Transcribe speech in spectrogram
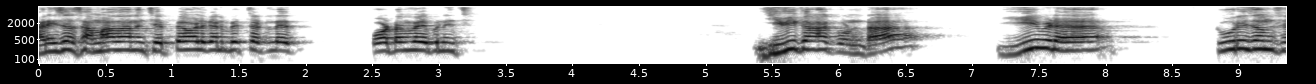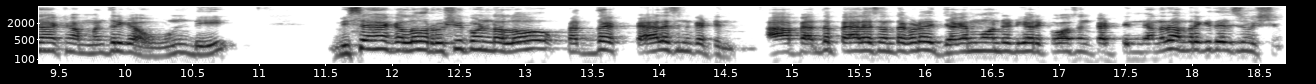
కనీసం సమాధానం చెప్పేవాళ్ళు కనిపించట్లేదు కూటమి వైపు నుంచి. ఇవి కాకుండా ఈవిడ టూరిజం శాఖ మంత్రిగా ఉండి విశాఖలో ఋషికొండలో పెద్ద ప్యాలెస్ని కట్టింది. ఆ పెద్ద ప్యాలెస్ అంతా కూడా జగన్మోహన్ రెడ్డి గారి కోసం కట్టింది అన్నది అందరికీ తెలిసిన విషయం.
